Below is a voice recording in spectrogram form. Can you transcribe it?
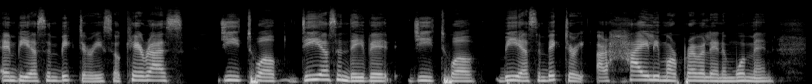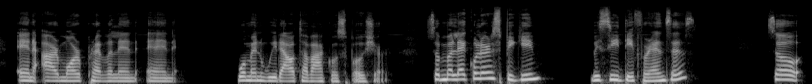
and Victory. So KRAS G12D as in David, G12V as in Victory are highly more prevalent in women and are more prevalent in women without tobacco exposure. So, molecular speaking, we see differences. So,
